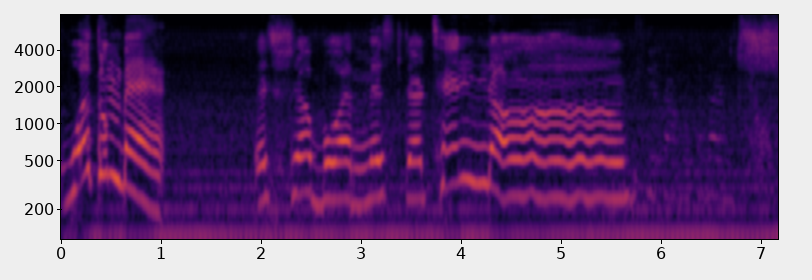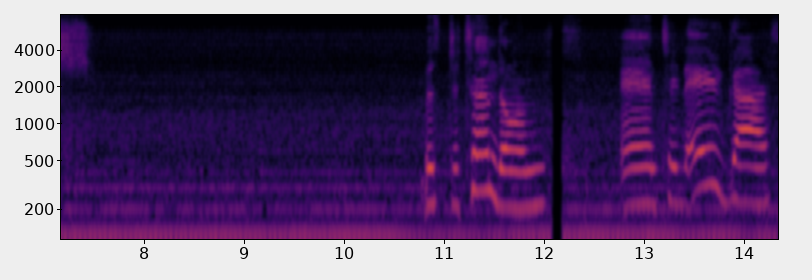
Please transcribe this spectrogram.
Welcome back. It's your boy, Mr. Tendon. Mr. Tendon. And today, guys,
